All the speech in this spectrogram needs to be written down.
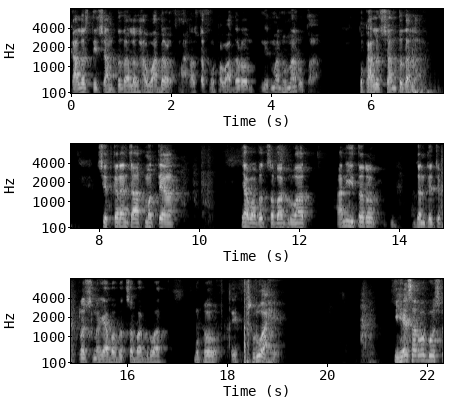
कालच ती शांत झालं. हा वादळ महाराष्ट्रात मोठा वादळ निर्माण होणार होता. तो कालच शांत झाला. शेतकऱ्यांच्या आत्महत्या याबाबत सभागृहात आणि इतर जनतेचे प्रश्न याबाबत सभागृहात मोठं एक सुरू आहे. हे सर्व गोष्ट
